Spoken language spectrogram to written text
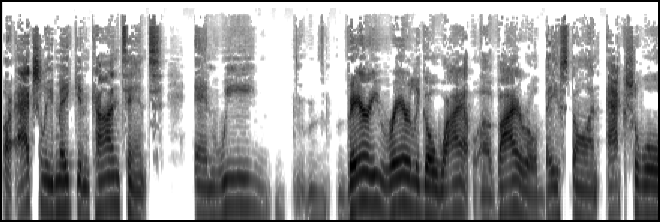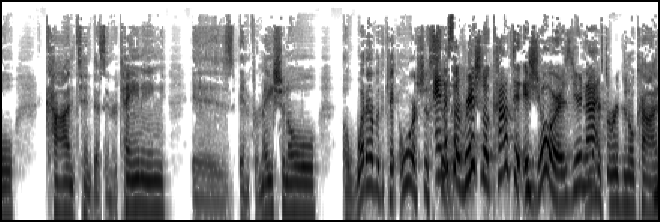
are actually making content and we very rarely go wild, uh, viral based on actual content that's entertaining is informational or whatever the case or it's just And it's original content is yours. You're And not it's original content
